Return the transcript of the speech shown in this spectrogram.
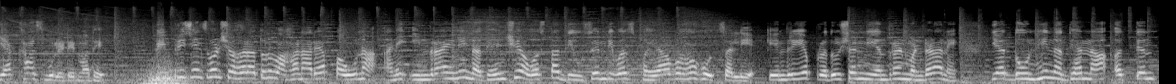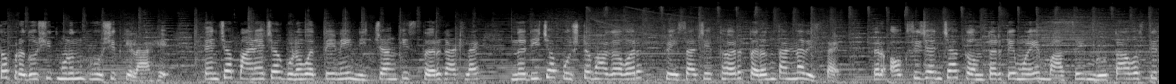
या खास बुलेटिनमध्ये पिंपरी चिंचवड शहरातून वाहणाऱ्या पवना आणि इंद्रायणी नद्यांची अवस्था दिवसेंदिवस भयावह होत चालली आहे केंद्रीय प्रदूषण नियंत्रण मंडळाने या दोन्ही नद्यांना अत्यंत प्रदूषित म्हणून घोषित केला आहे. त्यांच्या पाण्याच्या गुणवत्तेने निच्चांकी स्तर गाठलाय. नदीच्या पृष्ठभागावर फेसाचे थर तरंगताना दिसत आहे तर ऑक्सिजनच्या कमतरतेमुळे मासे मृतावस्थेत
